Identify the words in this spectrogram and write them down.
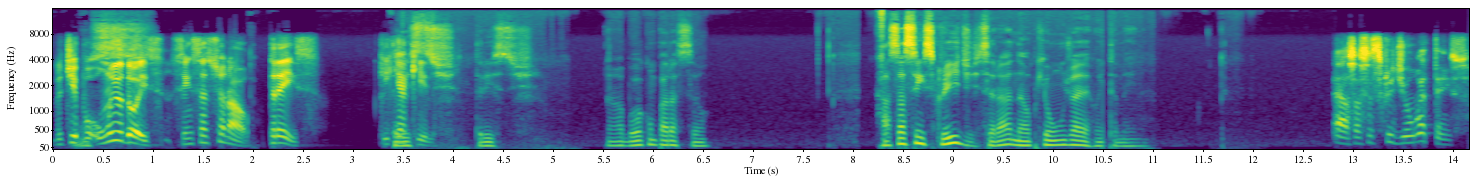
Do tipo, Nossa. um e o dois, sensacional. Três, o que, que, é aquilo? Triste. É uma boa comparação. Assassin's Creed, será? Não, porque o 1 já é ruim também, né? É, Assassin's Creed 1 é tenso.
